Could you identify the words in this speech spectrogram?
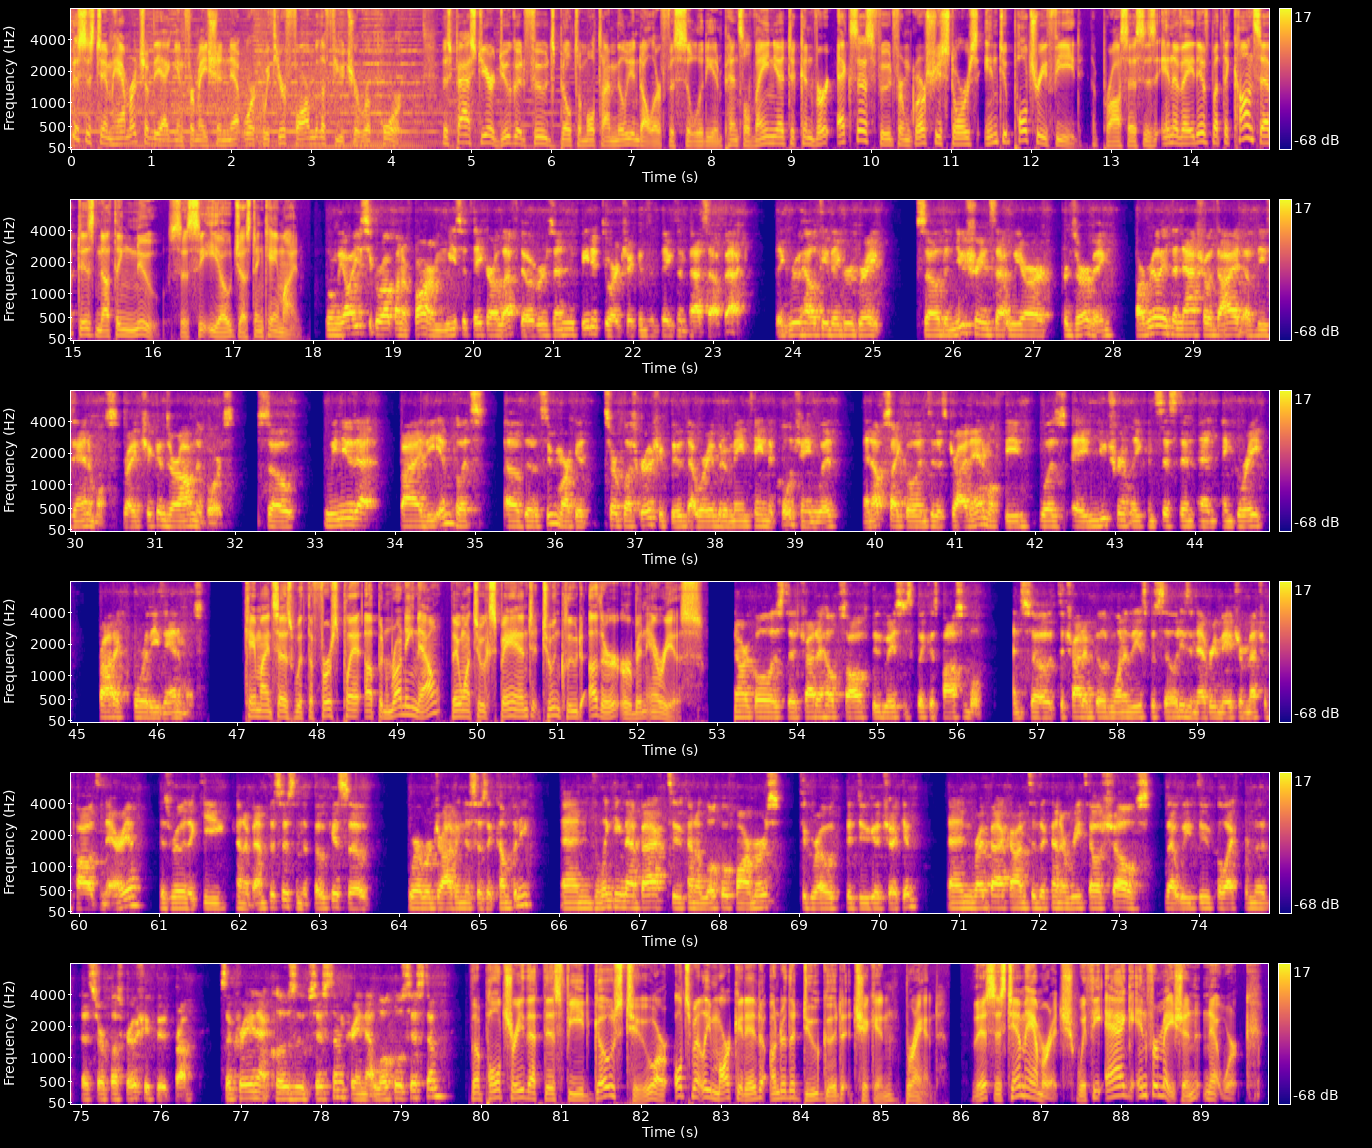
This is Tim Hammerich of the Ag Information Network with your Farm of the Future report. This past year, Do Good Foods built a multi million dollar facility in Pennsylvania to convert excess food from grocery stores into poultry feed. The process is innovative, but the concept is nothing new, says CEO Justin Kamine. When we all used to grow up on a farm, we used to take our leftovers and feed it to our chickens and pigs and pets out back. They grew healthy, they grew great. So the nutrients that we are preserving are really the natural diet of these animals, right? Chickens are omnivores. So we knew that by the inputs of the supermarket surplus grocery food that we're able to maintain the cold chain with and upcycle into this dried animal feed was a nutriently consistent and, and great product for these animals. Kamine says with the first plant up and running now, they want to expand to include other urban areas. Our goal is to try to help solve food waste as quick as possible. And so to try to build one of these facilities in every major metropolitan area is really the key kind of emphasis and the focus of where we're driving this as a company and linking that back to kind of local farmers to grow the do good chicken and right back onto the kind of retail shelves that we do collect from the, the surplus grocery food from. So creating that closed loop system, creating that local system. The poultry that this feed goes to are ultimately marketed under the Do Good Chicken brand. This is Tim Hammerich with the Ag Information Network.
